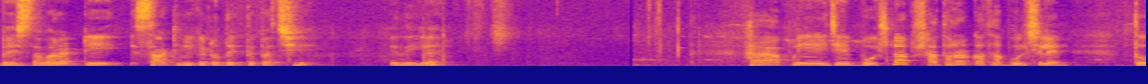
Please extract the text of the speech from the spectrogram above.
বেশ, আবার একটি সার্টিফিকেটও দেখতে পাচ্ছি এদিকে। হ্যাঁ আপনি এই যে বৈষ্ণব সাধনার কথা বলছিলেন, তো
